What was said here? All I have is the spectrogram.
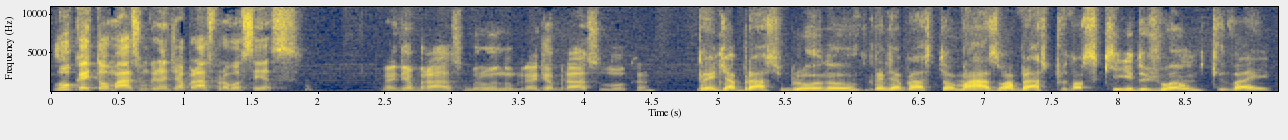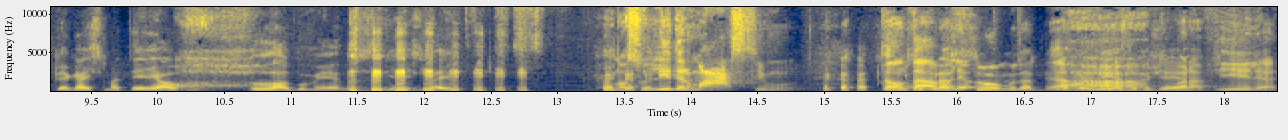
Luca e Tomás, um grande abraço para vocês. Grande abraço, Bruno. Grande abraço, Luca. Grande abraço, Bruno. Grande abraço, Tomás. Um abraço pro nosso querido João, que vai pegar esse material logo menos. E é isso aí. Nosso líder máximo. Então tá, valeu. sumo da, da Ah, beleza do que GE. maravilha.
